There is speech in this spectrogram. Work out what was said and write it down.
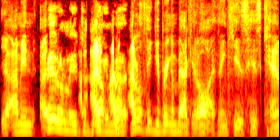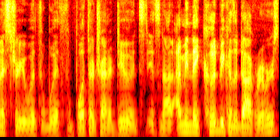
yeah. I mean, I, don't need to I don't, I don't. I don't think you bring him back at all. I think his his chemistry with with what they're trying to do. It's it's not. I mean, they could because of Doc Rivers,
